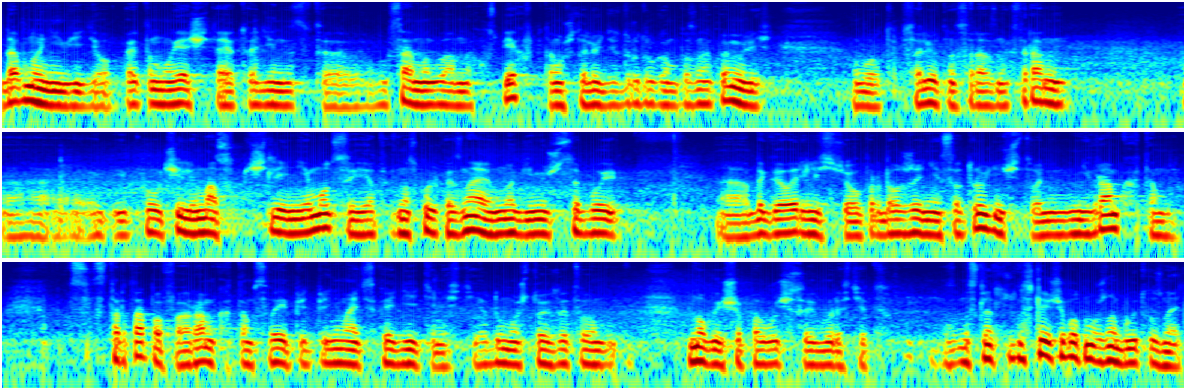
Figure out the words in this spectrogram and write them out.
давно не видел. Поэтому я считаю, это один из самых главных успехов, потому что люди друг с другом познакомились вот, абсолютно с разных стран а, и получили массу впечатлений и эмоций. Я, насколько знаю, многие между собой договорились о продолжении сотрудничества не в рамках там, стартапов, а в рамках там, своей предпринимательской деятельности. Я думаю, что из этого много еще получится и вырастет. На следующий год можно будет узнать.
